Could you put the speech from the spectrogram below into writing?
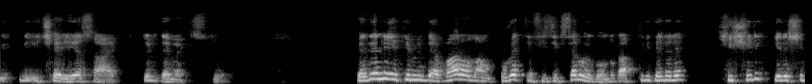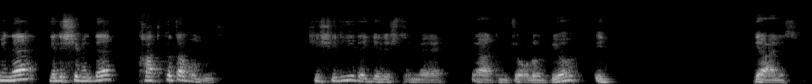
bir, bir içeriğe sahiptir demek istiyor. Beden eğitiminde var olan kuvvet ve fiziksel uygunluk aktiviteleri kişilik gelişimine gelişiminde katkıda bulunur. Kişiliği de geliştirmeye yardımcı olur diyor idealizm.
